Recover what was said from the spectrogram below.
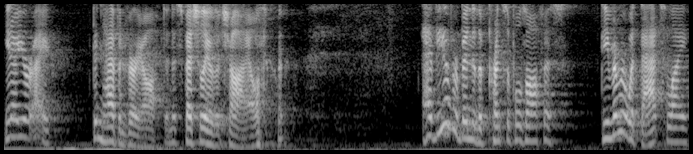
You know, you're right. Didn't happen very often, especially as a child. Have you ever been to the principal's office? Do you remember what that's like?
